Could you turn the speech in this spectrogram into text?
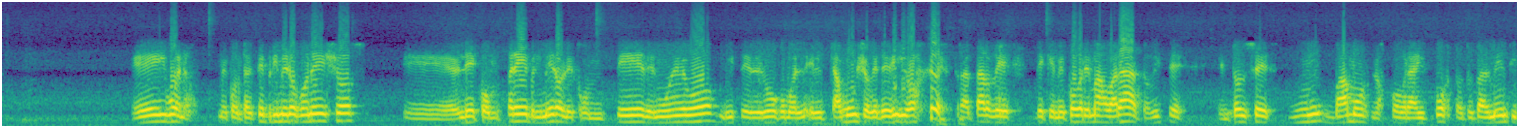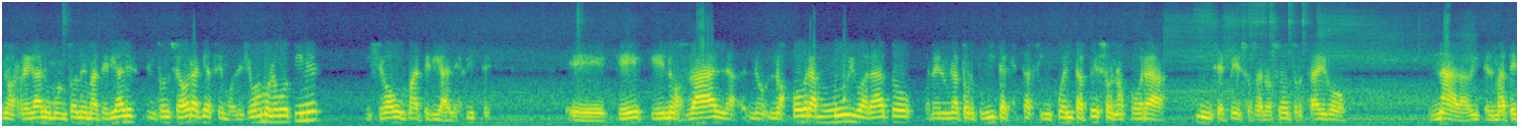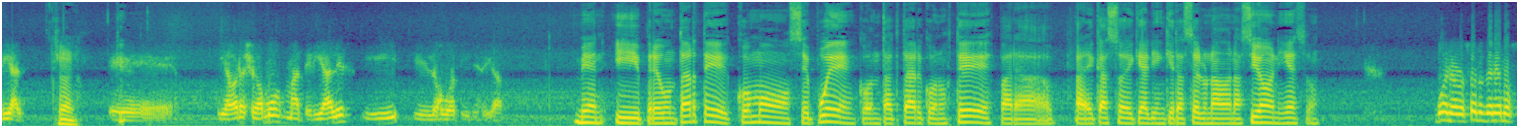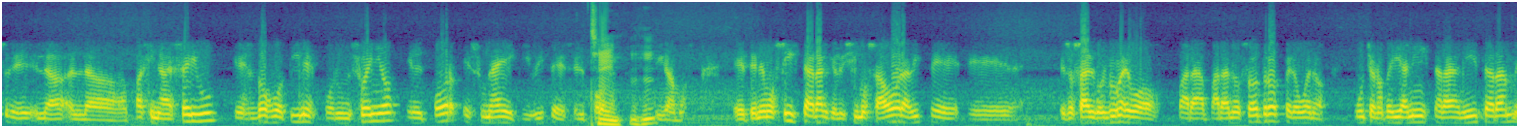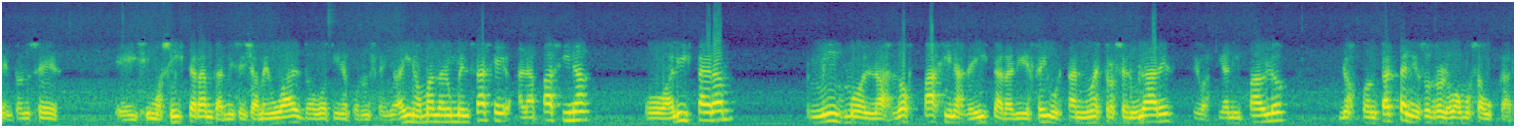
Eh, y bueno, me contacté primero con ellos, eh, le compré, primero le conté de nuevo, viste, de nuevo como el, chamullo que te digo, tratar de, que me cobre más barato, viste. Entonces, vamos, nos cobra el costo totalmente y nos regala un montón de materiales. Entonces, ahora, ¿qué hacemos? Le llevamos los botines y llevamos materiales, viste. Eh, que, nos da, nos cobra muy barato, poner una tortuguita que está a 50 pesos nos cobra 15 pesos a nosotros, algo nada, ¿viste? El material. Claro. Eh, y ahora llevamos materiales y, los botines, digamos. Bien, y preguntarte cómo se pueden contactar con ustedes para, para el caso de que alguien quiera hacer una donación y eso. Bueno, nosotros tenemos eh, la, página de Facebook, que es Dos Botines por un Sueño. El por es una X, ¿viste? Es el por, digamos. Eh, tenemos Instagram, que lo hicimos ahora, ¿viste? Eh, eso es algo nuevo para, para nosotros, pero bueno, muchos nos pedían Instagram, Instagram, entonces hicimos Instagram, también se llama igual, Dos Botines por un Sueño. Ahí nos mandan un mensaje a la página o al Instagram. Mismo en las dos páginas de Instagram y de Facebook están nuestros celulares, Sebastián y Pablo nos contactan y nosotros los vamos a buscar.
